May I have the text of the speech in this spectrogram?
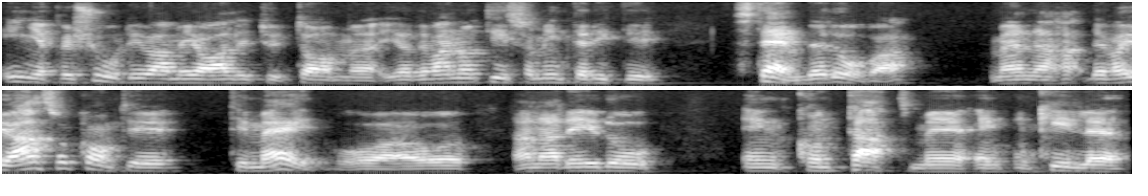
ingen person va, men jag har aldrig tyckt om... Eh, ja, det var någonting som inte riktigt stämde då. Va? Men eh, det var ju han som kom till, till mig. Och, och han hade ju då en kontakt med en, en kille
